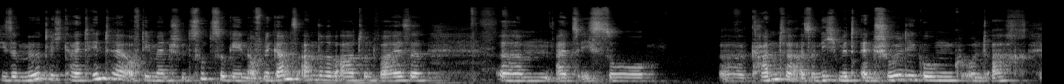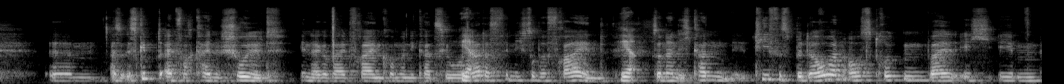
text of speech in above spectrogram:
diese Möglichkeit, hinterher auf die Menschen zuzugehen, auf eine ganz andere Art und Weise, ähm, als ich so äh, kannte. Also nicht mit Entschuldigung und ach, ähm, also es gibt einfach keine Schuld in der gewaltfreien Kommunikation. Ja. Ja, das finde ich so befreiend. Ja. Sondern ich kann tiefes Bedauern ausdrücken, weil ich eben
